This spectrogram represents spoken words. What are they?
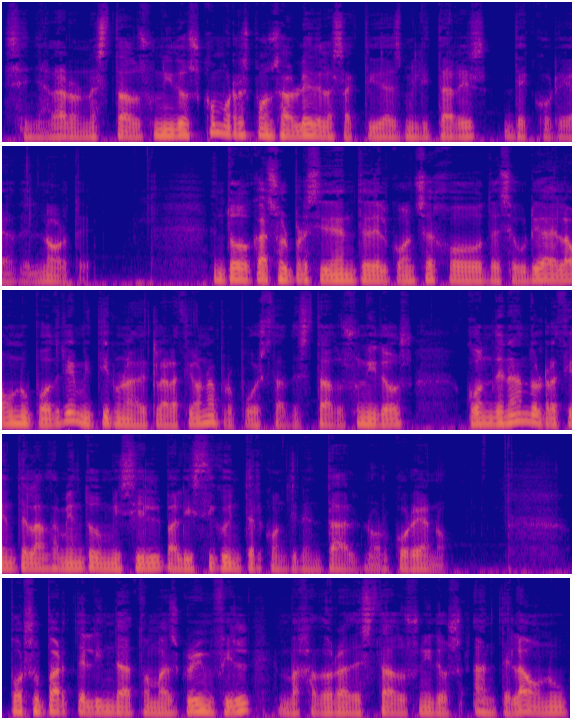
señalaron a Estados Unidos como responsable de las actividades militares de Corea del Norte. En todo caso, el presidente del Consejo de Seguridad de la ONU podría emitir una declaración a propuesta de Estados Unidos condenando el reciente lanzamiento de un misil balístico intercontinental norcoreano. Por su parte, Linda Thomas Greenfield, embajadora de Estados Unidos ante la ONU,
